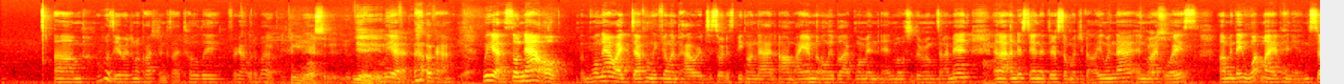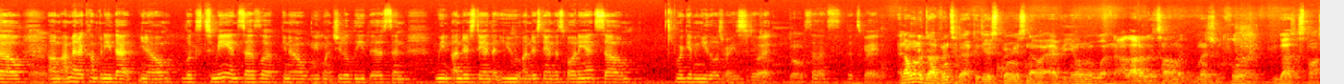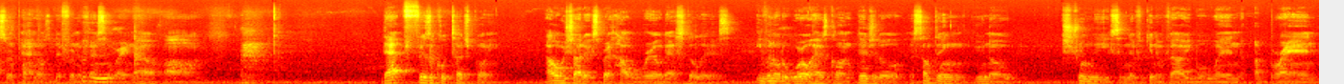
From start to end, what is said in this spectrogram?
um, what was the original question because i totally forgot what it was I think you answered it. You- Yeah, yeah, yeah. Okay. Well, yeah. So now, oh, well, now I definitely feel empowered to sort of speak on that. Um, I am the only black woman in most of the rooms that I'm in, Mm-hmm. and I understand that there's so much value in that in my Absolutely. voice, um, and they want my opinion. So Right. um, I'm at a company that you know looks to me and says, "Look, you know, we want you to lead this, and we understand that you understand this audience, so we're giving you those reins to do it." Dope. So that's that's great. And I want to dive into that because your experience now at Avion or whatnot. A lot of the time, like you mentioned before, like you guys are sponsoring panels and different events Mhm. right now. Um, that physical touch point, I always try to express how real that still is. Even though the world has gone digital, it's something you know extremely significant and valuable when a brand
